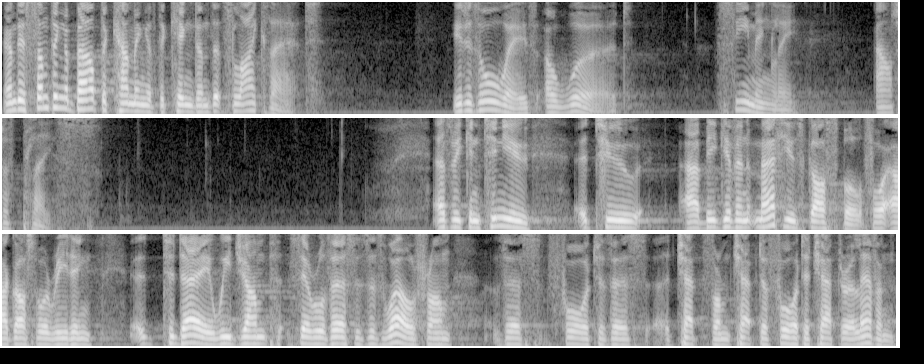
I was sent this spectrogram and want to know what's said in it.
And there's something about the coming of the kingdom that's like that. It is always a word seemingly out of place. As we continue to uh, be given Matthew's gospel for our gospel reading, uh, today we jump several verses as well from verse 4 to verse, uh, chap, from chapter 4 to chapter 11.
